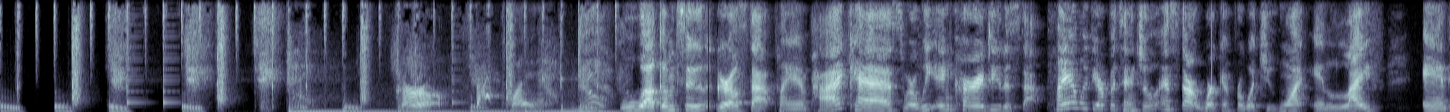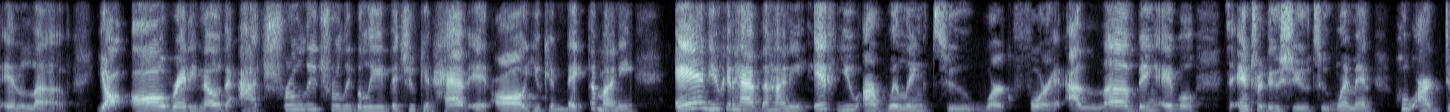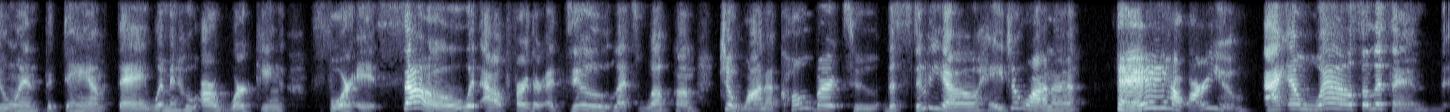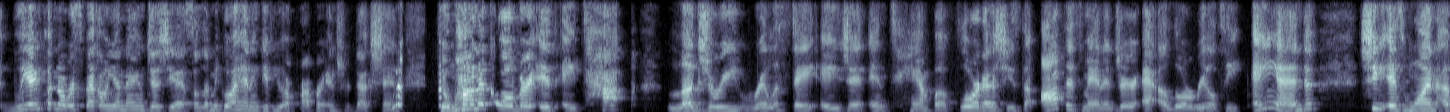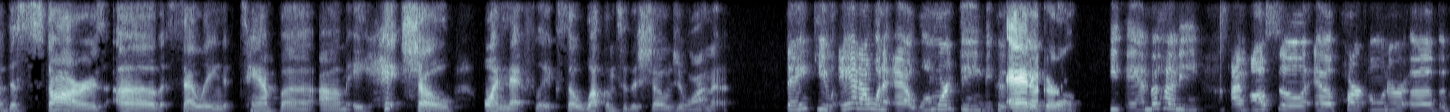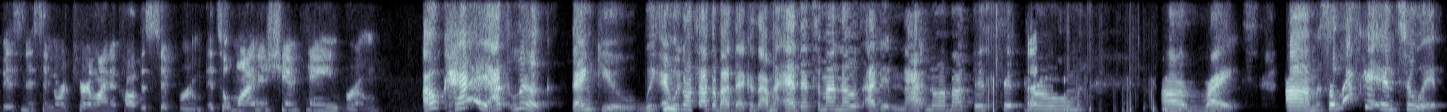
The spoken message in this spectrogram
Girl, stop playing. Welcome to the Girl Stop Playing podcast, where we encourage you to stop playing with your potential and start working for what you want in life and in love. Y'all already know that I truly, truly believe that you can have it all. You can make the money and you can have the honey if you are willing to work for it. I love being able to introduce you to women who are doing the damn thing, women who are working for it. So, without further ado, let's welcome Juawana Colbert to the studio. Hey, Juawana. Hey, how are you? I am well. So listen, we ain't put no respect on your name just yet. So let me go ahead and give you a proper introduction. Juawana Colbert is a top luxury real estate agent in Tampa, Florida. She's the office manager at Allure Realty and she is one of the stars of Selling Tampa, um, a hit show on Netflix. So, welcome to the show, Juawana. Thank you. And I want to add one more thing because add it, girl. And the honey. I'm also a part owner of a business in North Carolina called the Sip Room. It's a wine and champagne room. Okay, I, look, Thank you. We and we're gonna talk about that because I'm gonna add that to my notes. I did not know about this sip room. All right. Um, so let's get into it.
